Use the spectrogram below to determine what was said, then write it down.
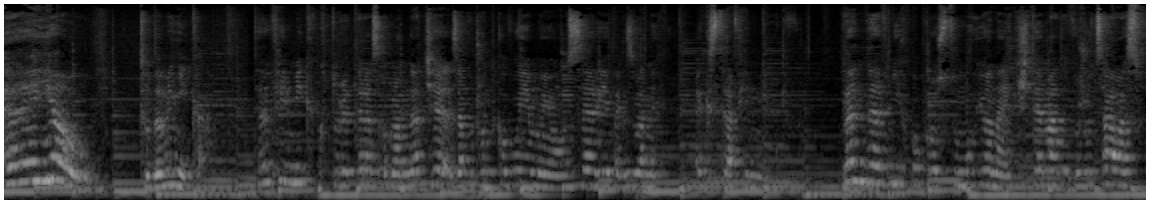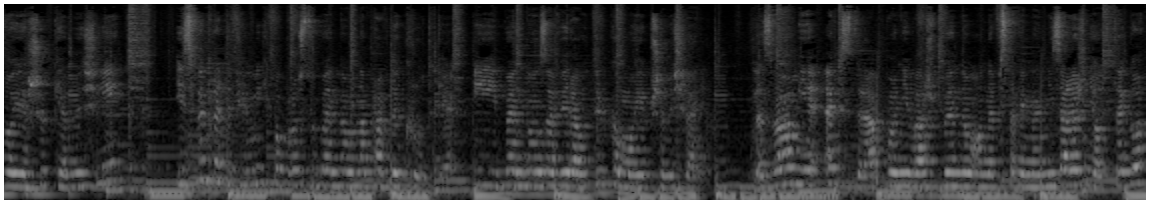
Hej yo! Tu Dominika. Ten filmik, który teraz oglądacie, zapoczątkowuje moją serię tak zwanych ekstra filmików. Będę w nich po prostu mówiła na jakiś temat, wyrzucała swoje szybkie myśli i zwykle te filmiki po prostu będą naprawdę krótkie i będą zawierały tylko moje przemyślenia. Nazwałam je ekstra, ponieważ będą one wstawiane niezależnie od tego,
